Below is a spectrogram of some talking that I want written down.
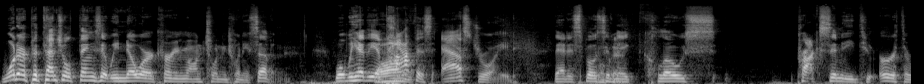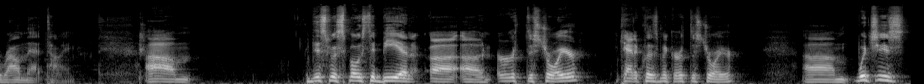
what are potential things that we know are occurring around 2027? Well, we have the Wow. Apophis asteroid that is supposed to make close proximity to Earth around that time. Um, this was supposed to be an uh, an Earth destroyer, cataclysmic Earth destroyer, um, which is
